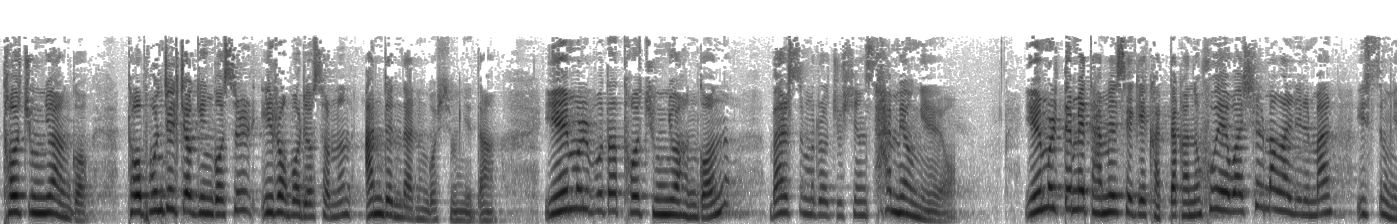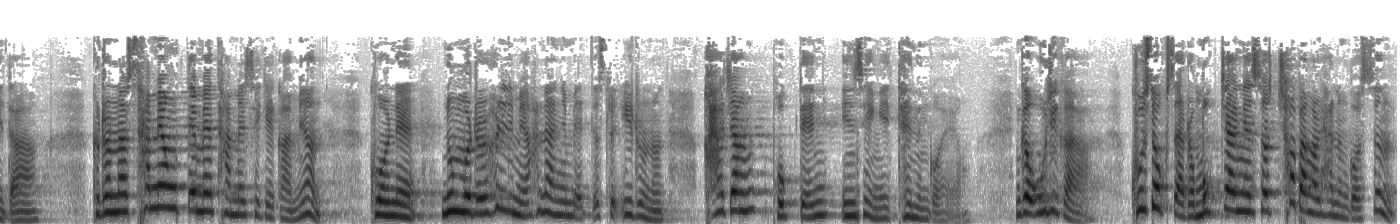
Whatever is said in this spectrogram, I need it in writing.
더 중요한 것, 더 본질적인 것을 잃어버려서는 안 된다는 것입니다. 예물보다 더 중요한 건 말씀으로 주신 사명이에요. 예물 때문에 세계 갔다가는 후회와 실망할 일만 있습니다. 그러나 사명 때문에 세계 가면 구원의 눈물을 흘리며 하나님의 뜻을 이루는 가장 복된 인생이 되는 거예요. 그러니까 우리가 구속사로 목장에서 처방을 하는 것은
